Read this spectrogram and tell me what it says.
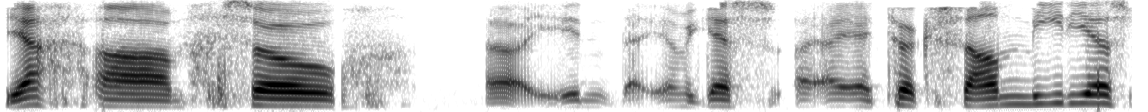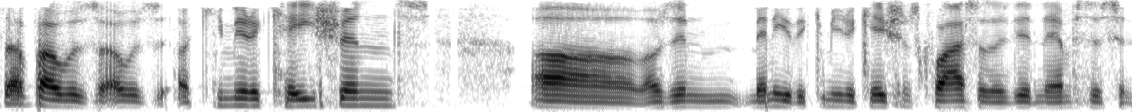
Yeah. Um, so, uh, in, I guess I, I took some media stuff. I was I was a communications. Uh, I was in many of the communications classes. I did an emphasis in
